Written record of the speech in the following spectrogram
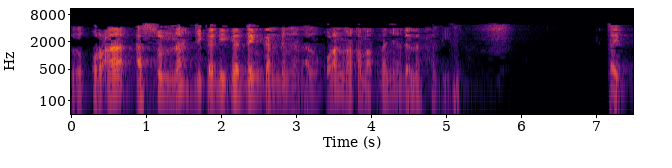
Al-Quran, As-sunnah jika digandengkan dengan Al-Quran, maka maknanya adalah hadis. Baik.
